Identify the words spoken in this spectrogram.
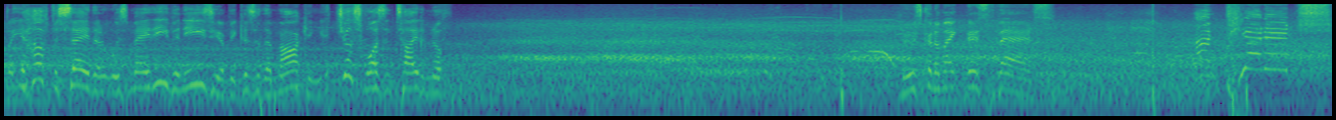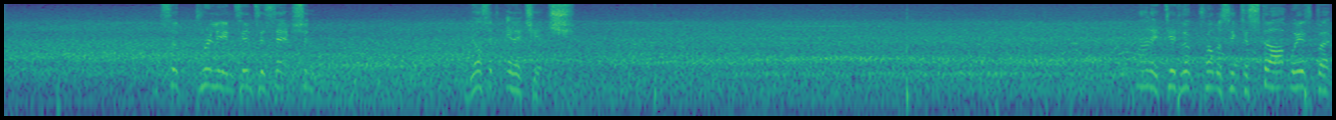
But you have to say that it was made even easier because of the marking. It just wasn't tight enough. Who's going to make this theirs? And Pjanic! It's a brilliant interception. Josip Ilicic. Well, it did look promising to start with, but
